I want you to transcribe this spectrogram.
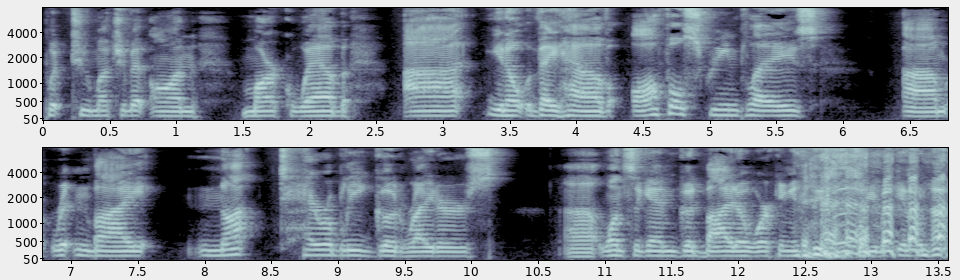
put too much of it on Mark Webb. Uh, you know, they have awful screenplays, um, written by not terribly good writers. Uh, once again, goodbye to working in the industry, but you know, not,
